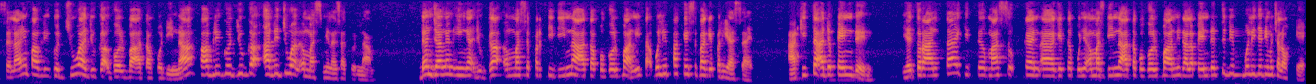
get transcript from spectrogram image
Selain public gold jual juga gold bar ataupun dinar, public gold juga ada jual emas 916. Dan jangan ingat juga emas seperti dinar ataupun gold bar ni tak boleh pakai sebagai perhiasan. Ha, kita ada pendant iaitu rantai kita masukkan uh, kita punya emas dinar ataupun gold bar ni dalam pendant tu dia boleh jadi macam loket.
